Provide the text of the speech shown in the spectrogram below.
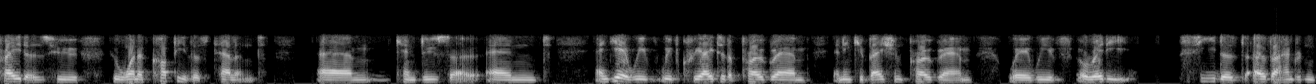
traders who who want to copy this talent um, can do so, and and yeah, we've we've created a program, an incubation program, where we've already seeded over 130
